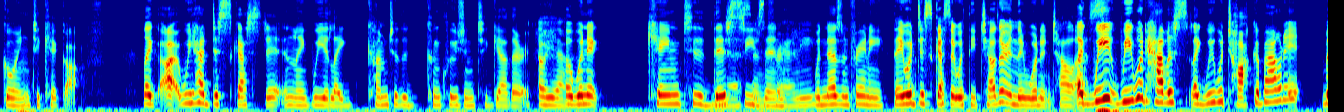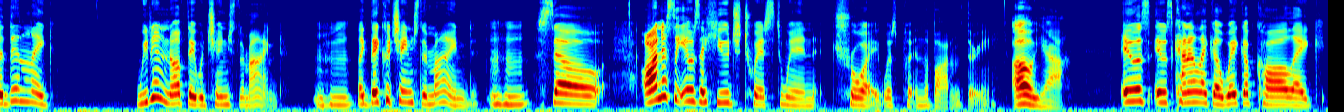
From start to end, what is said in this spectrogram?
going to kick off. Like I, we had discussed it and like we had like come to the conclusion together. Oh yeah. But when it came to this Ness season with Nez and Franny, they would discuss it with each other and they wouldn't tell us. like we we would have us like we would talk about it, but then like we didn't know if they would change their mind. Mhm. Like they could change their mind. Mhm. So honestly, it was a huge twist when Troy was put in the bottom three. Oh yeah. it was it was kind of like a wake up call like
